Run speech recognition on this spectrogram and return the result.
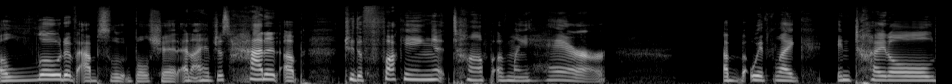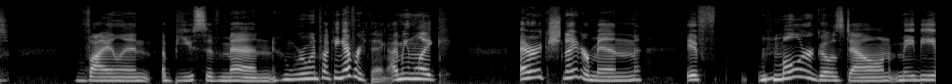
a load of absolute bullshit. And i have just had it up to the fucking top of my hair with like entitled violent abusive men who ruin fucking everything i mean like eric schneiderman if mueller goes down maybe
